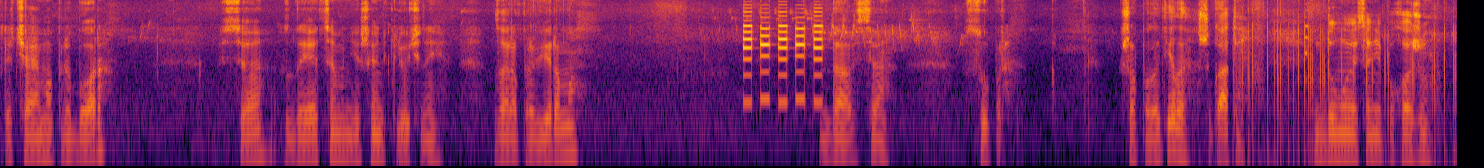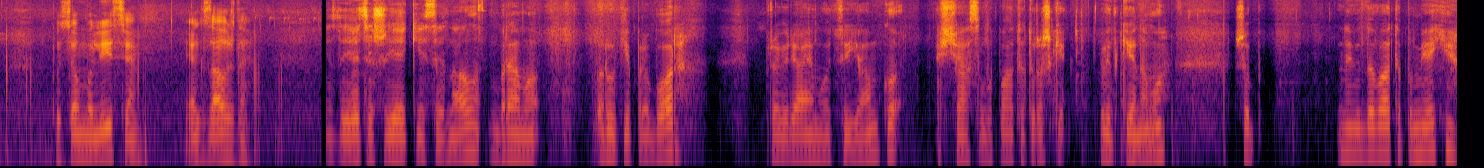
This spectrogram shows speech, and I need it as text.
включаємо прибор. Все, здається мені, що він включений. Зараз перевіримо. Да, все. Супер. Що, полетіли? Шукати. Думаю, сьогодні походжу по цьому лісі, як завжди. Мені здається, що є якийсь сигнал. Беремо руки прибор. Провіряємо цю ямку. Зараз лопату трошки відкинемо, щоб не віддавати поміхи.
